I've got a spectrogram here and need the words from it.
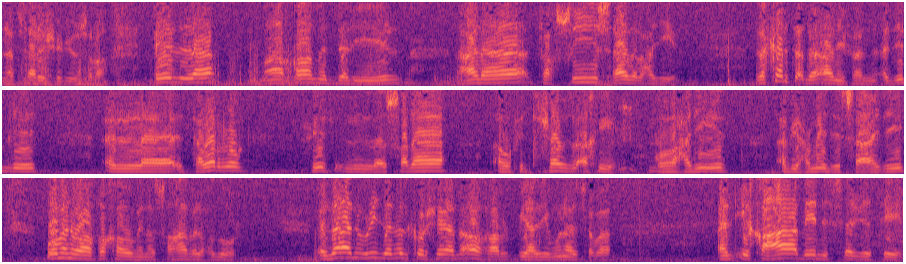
ونفترش اليسرى. إلا ما قام الدليل على تخصيص هذا الحديث. ذكرت أنا آنفا أدلة التورك في الصلاة أو في التشهد الأخير وهو حديث أبي حميد الساعدي ومن وافقه من الصحابة الحضور. الآن أريد أن أذكر شيئا آخر بهذه المناسبة الإيقاع بين السجدتين.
